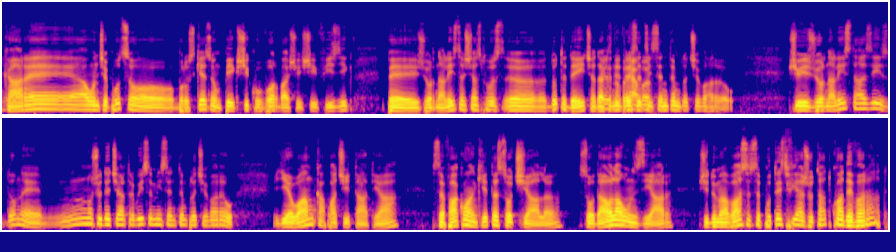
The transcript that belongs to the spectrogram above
care au început să o bruscheze un pic și cu vorba și și fizic pe jurnalistă și a spus "Uh, du-te de aici dacă Vezi nu de vrei să treabă." ți se întâmple ceva rău. Și jurnalista a zis, domne, nu știu de ce ar trebui să mi se întâmple ceva rău. Eu am capacitatea să fac o anchetă socială, să o dau la un ziar și dumneavoastră să puteți fi ajutat cu adevărat.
